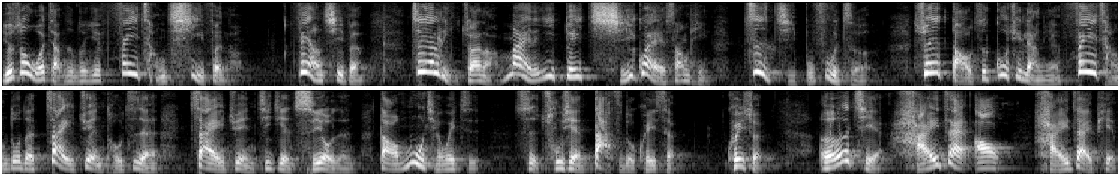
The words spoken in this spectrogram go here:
有时候我讲这个东西非常气愤啊，非常气愤。这些理专啊，卖了一堆奇怪的商品，自己不负责。所以导致过去两年非常多的债券投资人、债券基建持有人，到目前为止是出现大幅度亏损，亏损，而且还在凹，还在骗。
